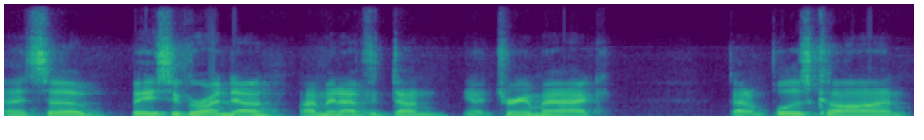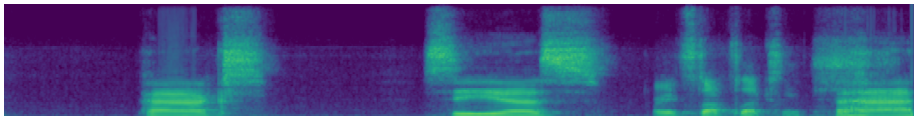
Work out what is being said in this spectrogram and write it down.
And it's a basic rundown. I mean, I've done you know DreamHack, done BlizzCon, PAX, CES. All right. Stop flexing. Uh,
